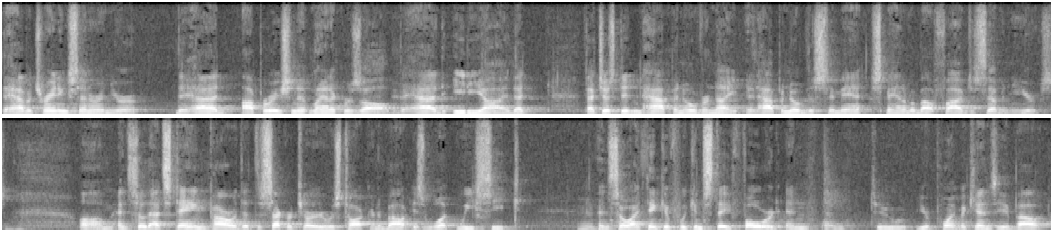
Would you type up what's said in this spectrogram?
they have a training center in Europe. They had Operation Atlantic Resolve. They had EDI. That, that just didn't happen overnight. It happened over the span of about five to seven years. Um, and so that staying power that the secretary was talking about is what we seek. Mm-hmm. And so I think if we can stay forward, and, and to your point, Mackenzie, about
